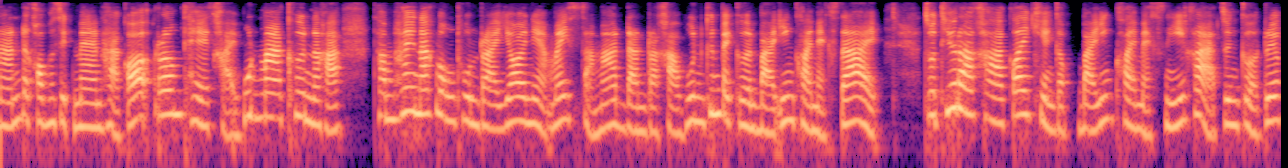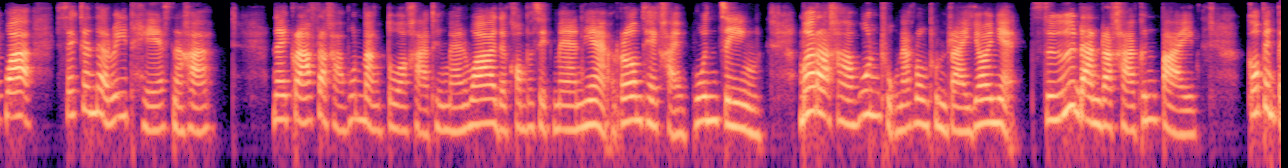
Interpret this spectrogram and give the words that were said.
นั้น The Composite Man ค่ะ ก็เริ่มเทขายหุ้นมากขึ้นนะคะทำให้นักลงทุนรายย่อยเนี่ยไม่สามารถดันราคาหุ้นขึ้นไปเกิน buying climax ได้ จุดที่ราคาใกล้เคียงกับ buying climax นี้ค่ะ จึงเกิดเรียกว่า secondary test นะคะ ในกราฟราคาหุ้นบางตัวค่ะ ถึงแม้ว่า The Composite Man เนี่ยเริ่มเทขายหุ้นจริง เมื่อราคาหุ้นถูกนักลงทุนรายย่อยเนี่ยซื้อดันราคาขึ้นไป ก็เป็นไป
